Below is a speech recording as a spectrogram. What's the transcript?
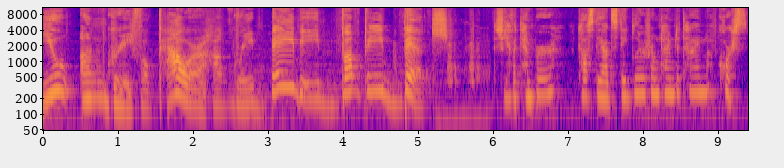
You ungrateful, power hungry, baby bumpy bitch. Does she have a temper? Toss the odd stapler from time to time? Of course.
